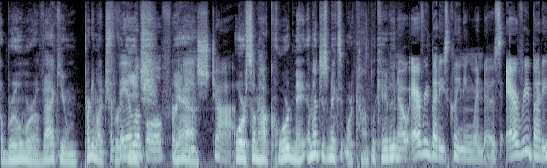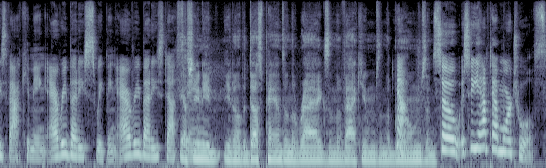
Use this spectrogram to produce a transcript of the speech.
a broom or a vacuum pretty much for each. Available for yeah. each job. Or somehow coordinate, and that just makes it more complicated. you know, everybody's cleaning windows, everybody's vacuuming, everybody's sweeping, everybody's dusting. yeah, so you need, you know, the dustpans and the rags and the vacuums and the Yeah. brooms and So, so you have to have more tools.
